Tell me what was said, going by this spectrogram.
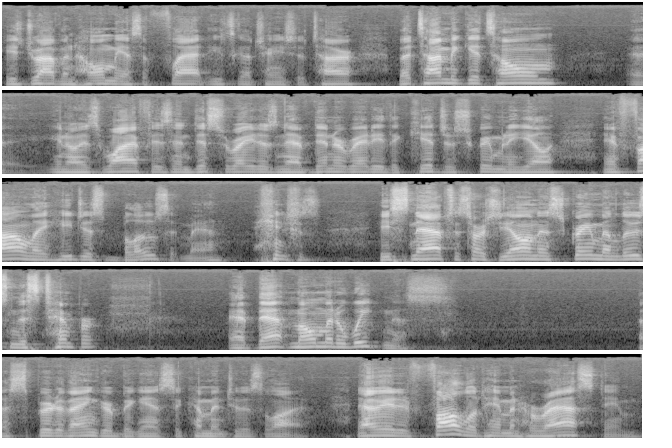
He's driving home. He has a flat. He's got to change the tire. By the time he gets home, uh, you know, his wife is in disarray, doesn't have dinner ready. The kids are screaming and yelling. And finally, he just blows it, man. He just, he snaps and starts yelling and screaming, losing his temper. At that moment of weakness, a spirit of anger begins to come into his life. Now, it had followed him and harassed him,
